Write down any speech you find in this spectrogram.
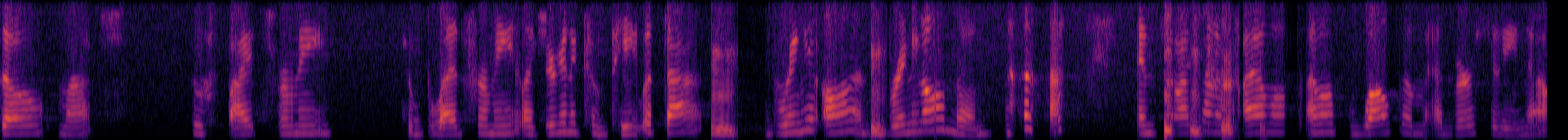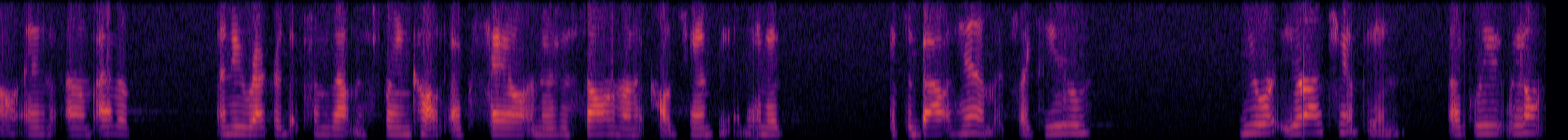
so much, who fights for me, who bled for me. Like you're gonna compete with that? Hmm. Bring it on. Hmm. Bring it on then. and so I kind of I almost I almost welcome adversity now and um I have a a new record that comes out in the spring called Exhale and there's a song on it called Champion and it's it's about him. It's like you you're you're our champion. Like we we don't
